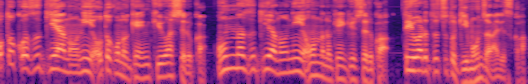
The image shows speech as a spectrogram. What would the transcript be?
男好きやのに男の研究はしてるか、女好きやのに女の研究してるかって言われるとちょっと疑問じゃないですか。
